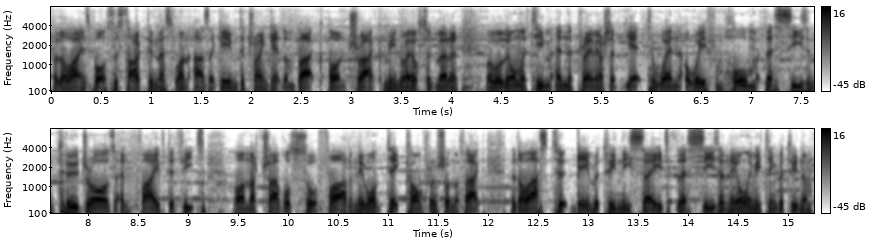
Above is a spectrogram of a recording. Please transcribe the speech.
But the Lions boss is targeting this one as a game to try and get them back on track. Meanwhile, St Mirren, well, they're the only team in the Premiership yet to win away from home this season. Two draws and five defeats on their travels so far. And they won't take confidence from the fact that the last two game between these sides this season, the only meeting between them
